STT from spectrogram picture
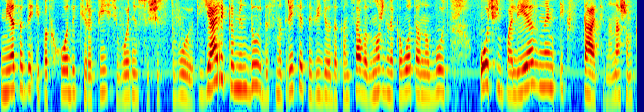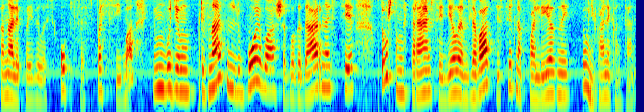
методы и подходы терапии сегодня существуют. Я рекомендую досмотреть это видео до конца, возможно для кого-то оно будет очень полезным. И, кстати, на нашем канале появилась опция «Спасибо», и мы будем признательны любой вашей благодарности, потому что мы стараемся и делаем для вас действительно полезный и уникальный контент.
